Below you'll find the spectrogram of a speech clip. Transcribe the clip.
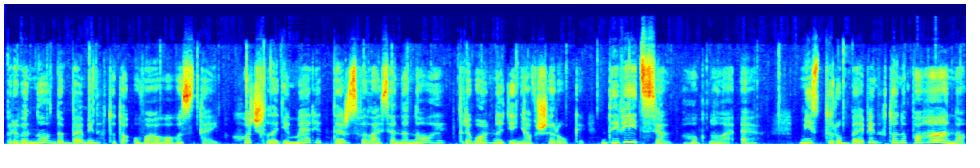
привернув до Бебінгтона увагу гостей. Хоч леді Мері теж звелася на ноги, тривожно дійнявши руки. Дивіться. гукнула ех. Містеру Бебінгтону погано.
